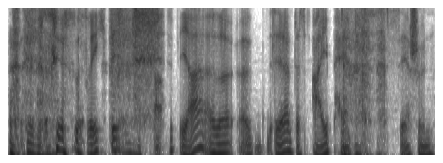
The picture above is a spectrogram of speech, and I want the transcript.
ist das richtig? Ja, also äh, ja, das iPad. Sehr schön.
